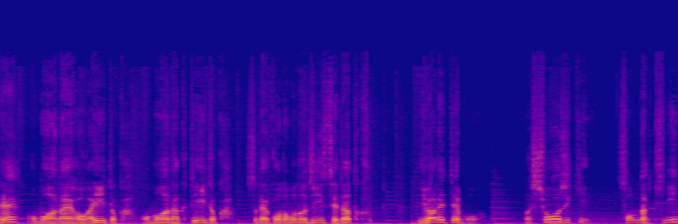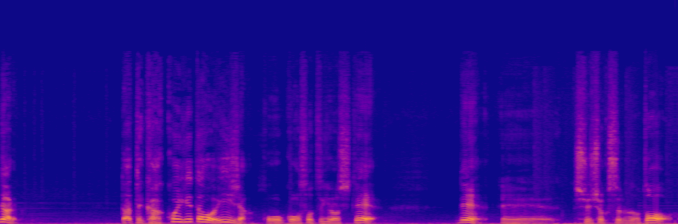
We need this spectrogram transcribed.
ね、思わない方がいいとか、思わなくていいとか、それは子供の人生だとか言われても、まあ、正直、そんなん気になる。だって学校行けた方がいいじゃん。高校卒業して、で、えー、就職するのと、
